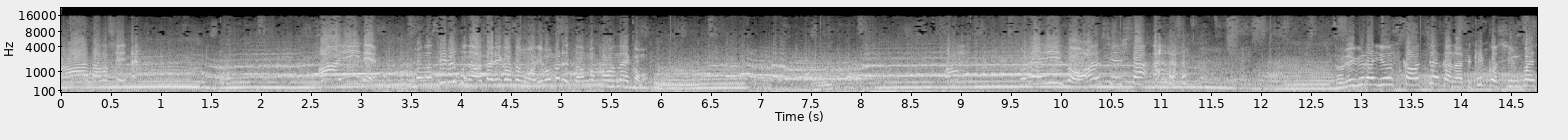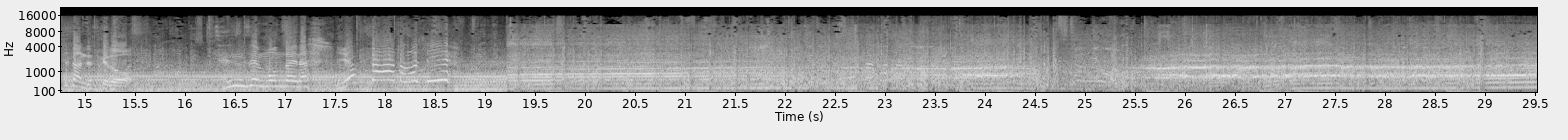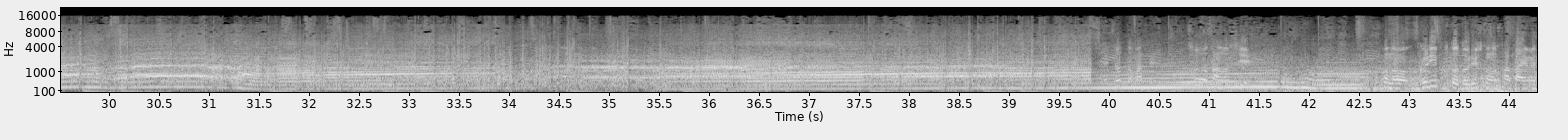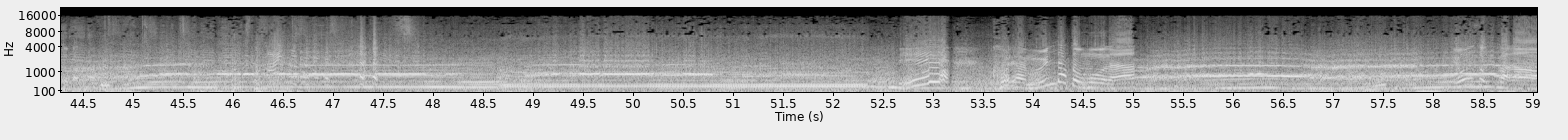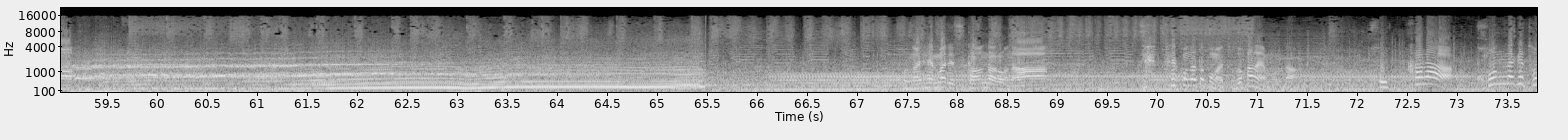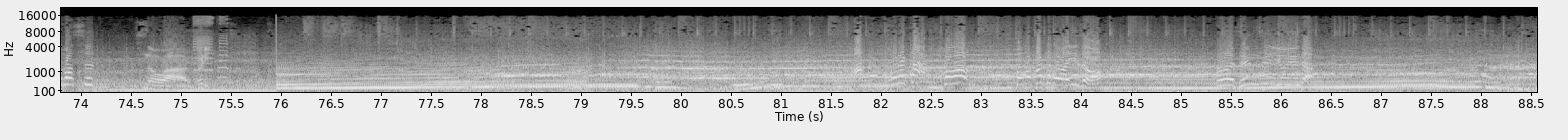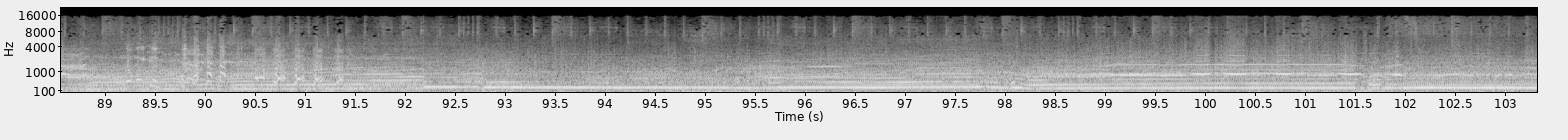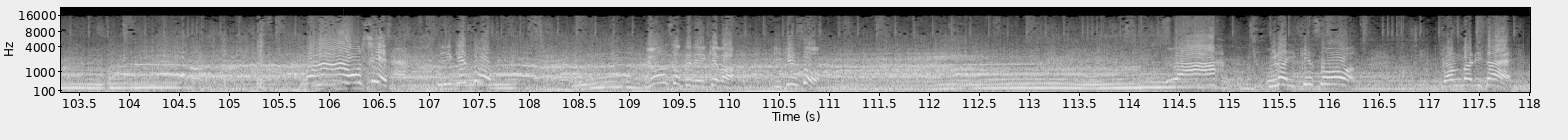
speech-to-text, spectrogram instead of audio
あー楽しい。あーいいね。このセルフの当たり方も今までとあんま変わんないかも。あこれはいいぞ。安心した。れぐらい様子変わっちゃうかなって結構心配してたんですけど全然問題なし。やったー楽しい。辺まで使うんだろうな。絶対こんなとこまで届かないもんな。こっからこんだけ飛ばすのは無理。4足で行けば行けそう。うわー裏行けそう。頑張りたい。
